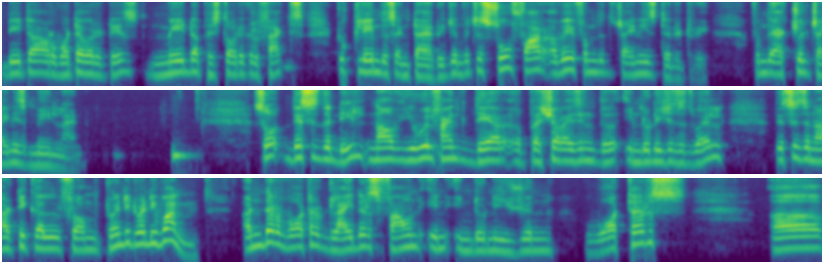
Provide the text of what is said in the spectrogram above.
data, or whatever it is, made up historical facts to claim this entire region, which is so far away from the Chinese territory, from the actual Chinese mainland. So this is the deal. Now you will find they are uh, pressurizing the Indonesians as well. This is an article from 2021. Underwater gliders found in Indonesian waters. Uh,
